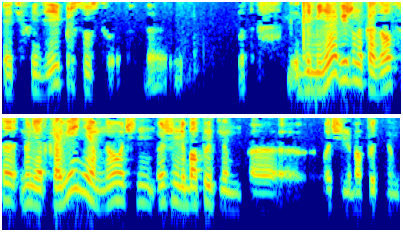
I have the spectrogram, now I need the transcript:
этих идей присутствует. Да. Вот. Для меня Вижен оказался, ну, не откровением, но очень, очень любопытным э, очень любопытным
